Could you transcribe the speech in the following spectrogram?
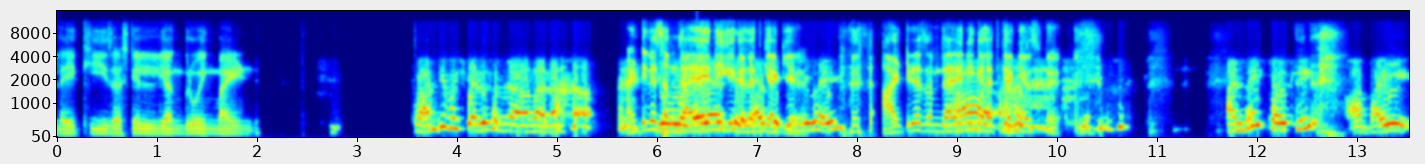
like he is still young growing mind तो आंटी बचपन से समझाना था ना। आंटी ने समझाया ही नहीं कि गलत क्या किया आंटी ने समझाया ही नहीं गलत क्या किया उसने। एंड भाई फर्स्टली भाई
